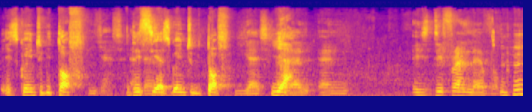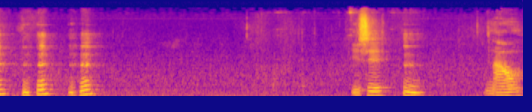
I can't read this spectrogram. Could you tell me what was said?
is going to be tough. yes. This then- year is going to be tough. Yes. Yeah. And, and it's different level. You see, now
